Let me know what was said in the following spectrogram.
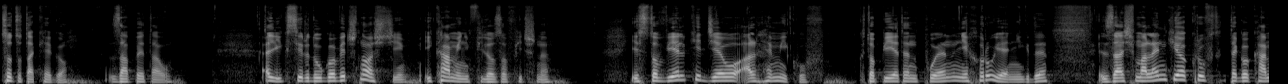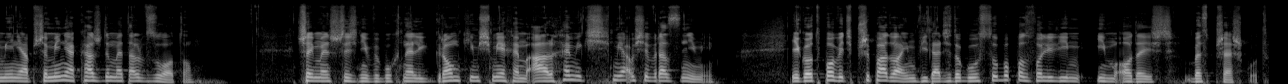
Co to takiego? zapytał. Eliksir długowieczności i kamień filozoficzny. Jest to wielkie dzieło alchemików. Kto pije ten płyn, nie choruje nigdy, zaś maleńki okrów tego kamienia przemienia każdy metal w złoto. Trzej mężczyźni wybuchnęli gromkim śmiechem, a alchemik śmiał się wraz z nimi. Jego odpowiedź przypadła im widać do gustu, bo pozwolili im odejść bez przeszkód.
